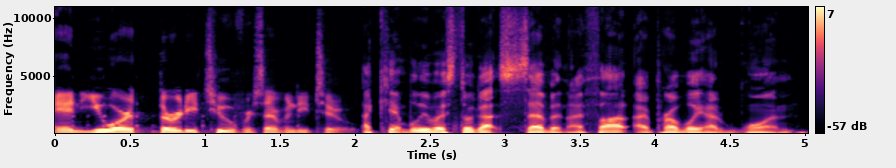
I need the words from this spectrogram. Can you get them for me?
and you are thirty two for seventy two. I can't believe I still got seven. I thought I probably had one.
